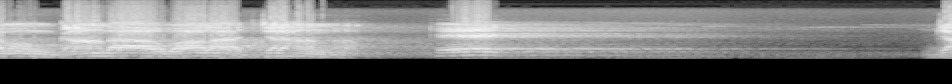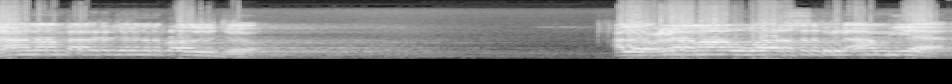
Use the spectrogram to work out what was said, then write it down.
এবং গাঁদাওয়ালা জাহান্নাম। ঠিক। জাহান্নাম তাদের জন্য প্রযোজ্য। আল উলামা ওয়ারাসাতুল আম্বিয়া।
